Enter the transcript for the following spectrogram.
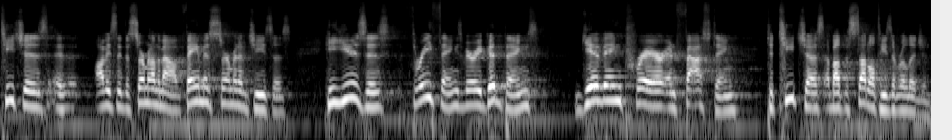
teaches, uh, obviously, the Sermon on the Mount, famous sermon of Jesus. He uses three things, very good things giving, prayer, and fasting to teach us about the subtleties of religion.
